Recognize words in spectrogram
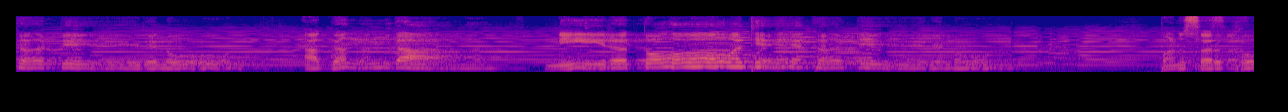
ઘટેરલો આ ગંગા નીર તો વધે ઘટેરલો પણ સરખો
